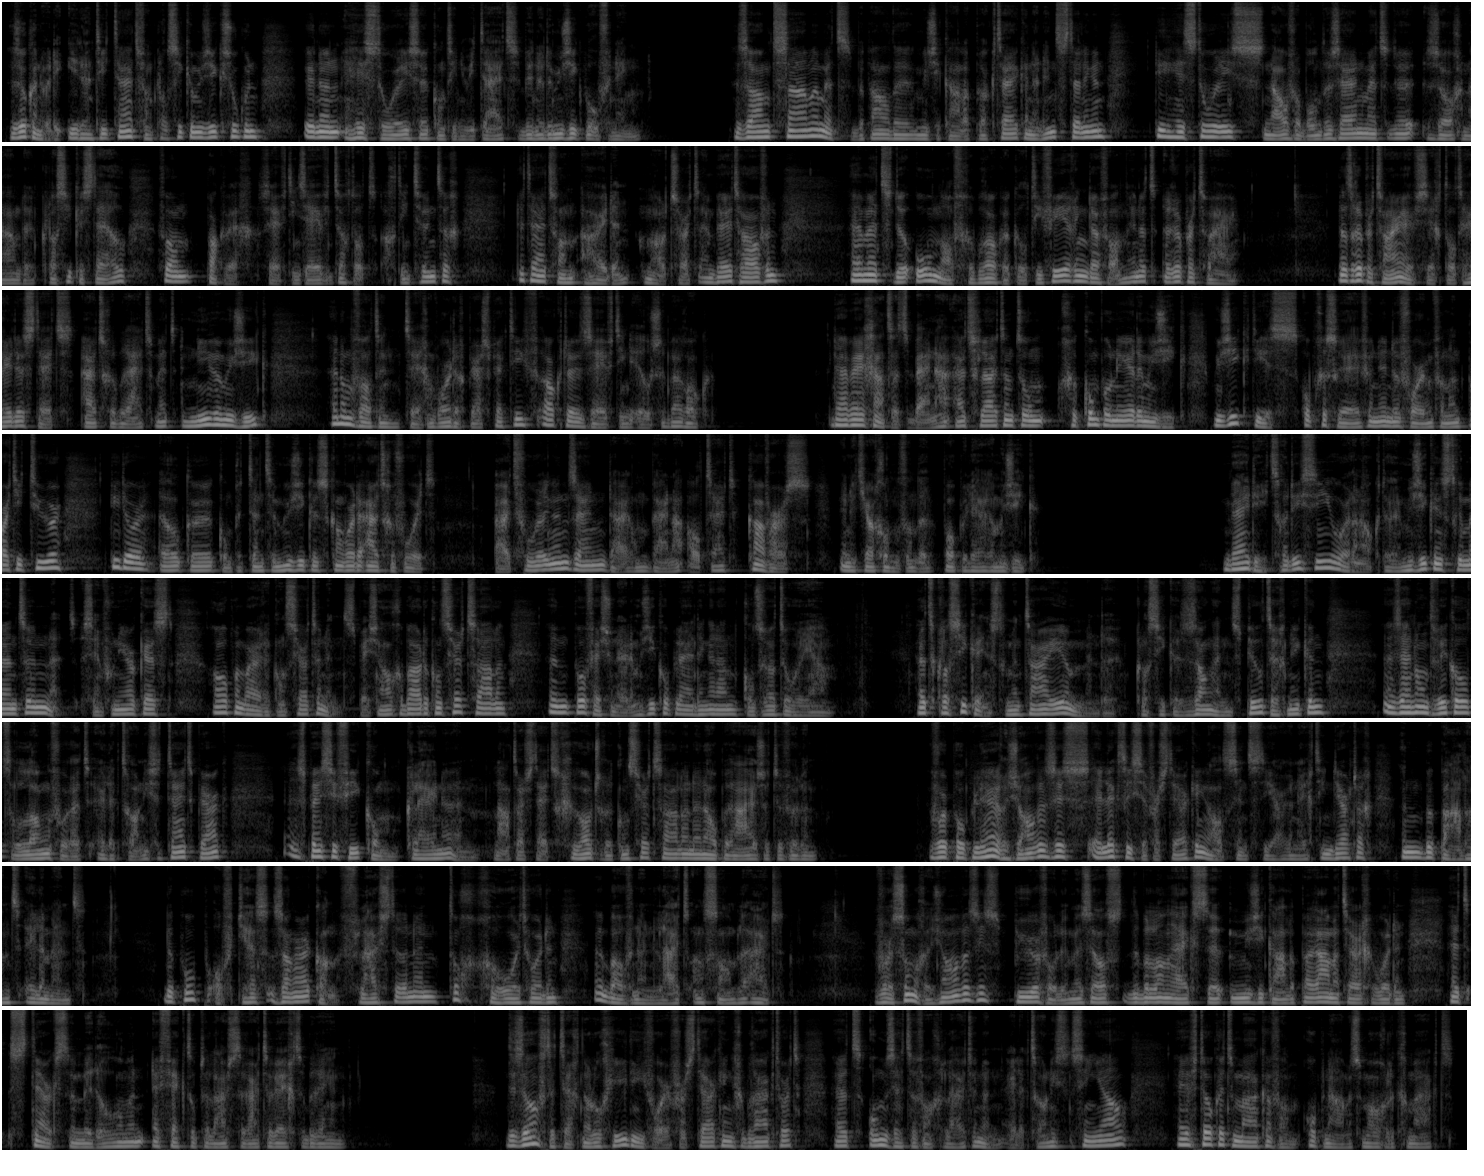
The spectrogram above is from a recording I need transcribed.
Zo kunnen we de identiteit van klassieke muziek zoeken in een historische continuïteit binnen de muziekbeoefening. Ze hangt samen met bepaalde muzikale praktijken en instellingen die historisch nauw verbonden zijn met de zogenaamde klassieke stijl van pakweg 1770 tot 1820, de tijd van Haydn, Mozart en Beethoven, en met de onafgebroken cultivering daarvan in het repertoire. Dat repertoire heeft zich tot heden steeds uitgebreid met nieuwe muziek en omvat in tegenwoordig perspectief ook de 17e-eeuwse barok. Daarbij gaat het bijna uitsluitend om gecomponeerde muziek. Muziek die is opgeschreven in de vorm van een partituur die door elke competente muzikus kan worden uitgevoerd. Uitvoeringen zijn daarom bijna altijd covers in het jargon van de populaire muziek. Bij die traditie horen ook de muziekinstrumenten, het symfonieorkest, openbare concerten in speciaal gebouwde concertzalen en professionele muziekopleidingen aan conservatoria. Het klassieke instrumentarium en de klassieke zang- en speeltechnieken zijn ontwikkeld lang voor het elektronische tijdperk, specifiek om kleine en later steeds grotere concertzalen en operahuizen te vullen. Voor populaire genres is elektrische versterking al sinds de jaren 1930 een bepalend element. De pop- of jazzzanger kan fluisteren en toch gehoord worden boven een luid ensemble uit. Voor sommige genres is puur volume zelfs de belangrijkste muzikale parameter geworden, het sterkste middel om een effect op de luisteraar teweeg te brengen. Dezelfde technologie die voor versterking gebruikt wordt, het omzetten van geluid in een elektronisch signaal, heeft ook het maken van opnames mogelijk gemaakt.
